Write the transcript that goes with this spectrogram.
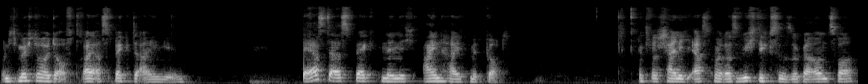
und ich möchte heute auf drei Aspekte eingehen. Der erste Aspekt nenne ich Einheit mit Gott. Das ist wahrscheinlich erstmal das Wichtigste sogar. Und zwar,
